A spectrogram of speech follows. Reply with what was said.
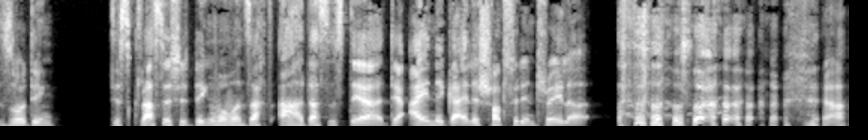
so den, das klassische Ding, wo man sagt, ah, das ist der, der eine geile Shot für den Trailer. ja,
